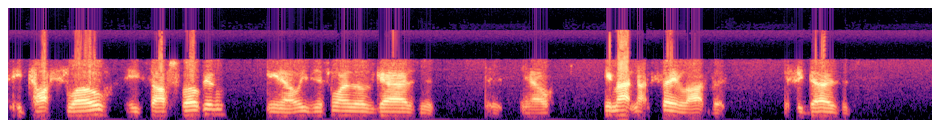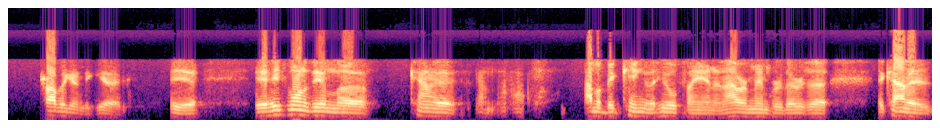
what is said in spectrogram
he talks slow, he's soft spoken. You know, he's just one of those guys that you know, he might not say a lot, but if he does, it's probably going to be good. Yeah, yeah, he's one of them uh, kind of. I'm, I'm a big King of the Hill fan, and I remember there was a, a kind of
